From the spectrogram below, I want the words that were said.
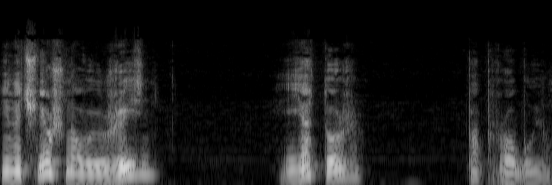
и начнешь новую жизнь. Я тоже» попробую.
